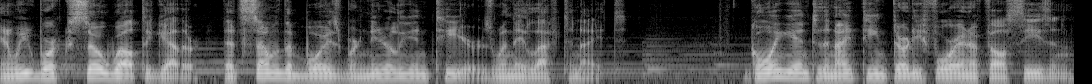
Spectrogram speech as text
and we worked so well together that some of the boys were nearly in tears when they left tonight. Going into the 1934 NFL season,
